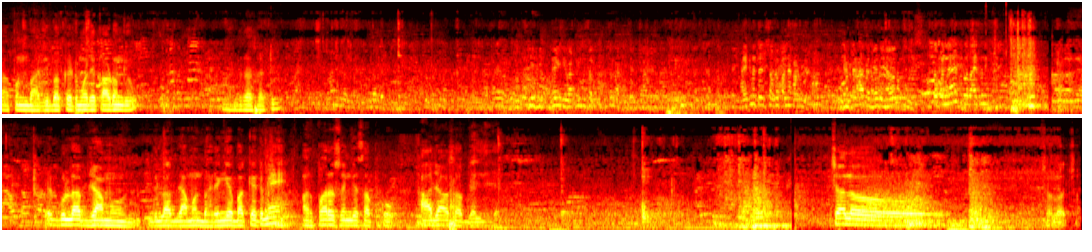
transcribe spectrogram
आपण भाजी बकेटमध्ये काढून घेऊ. मंदिरासाठी. गुलाबजामुन गुलाब जामुन. गुलाब जामुन भरेंगे बकेट में और परोसेंगे सबको. आ जाओ सब जल्दी जल्दी. चलो चलो चलो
